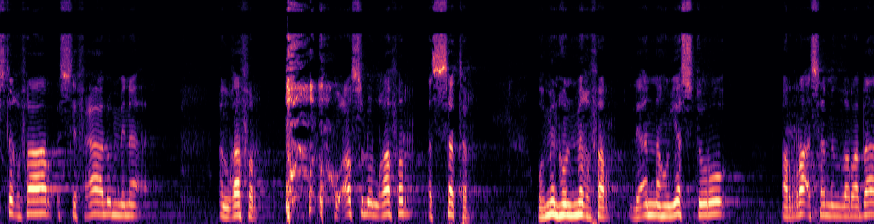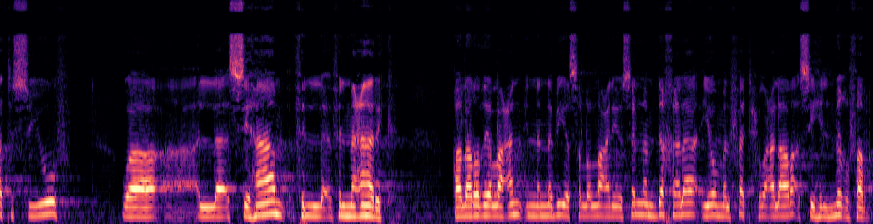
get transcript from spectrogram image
الاستغفار استفعال من الغفر. وأصل الغفر الستر ومنه المغفر لأنه يستر الرأس من ضربات السيوف والسهام في المعارك. قال رضي الله عنه إن النبي صلى الله عليه وسلم دخل يوم الفتح وعلى رأسه المغفر.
